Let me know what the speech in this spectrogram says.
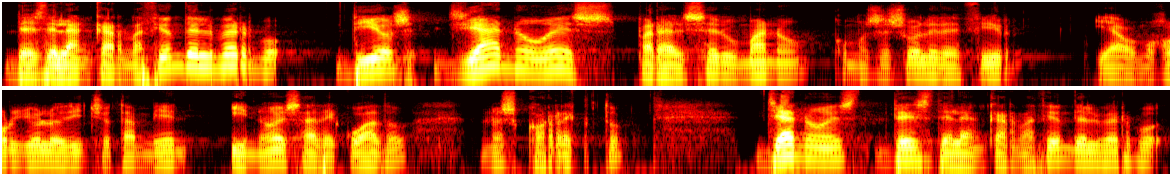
Desde la encarnación del Verbo, Dios ya no es para el ser humano, como se suele decir, y a lo mejor yo lo he dicho también, y no es adecuado, no es correcto, ya no es desde la encarnación del Verbo,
